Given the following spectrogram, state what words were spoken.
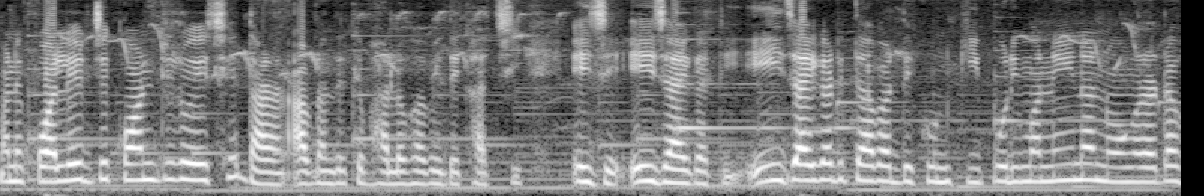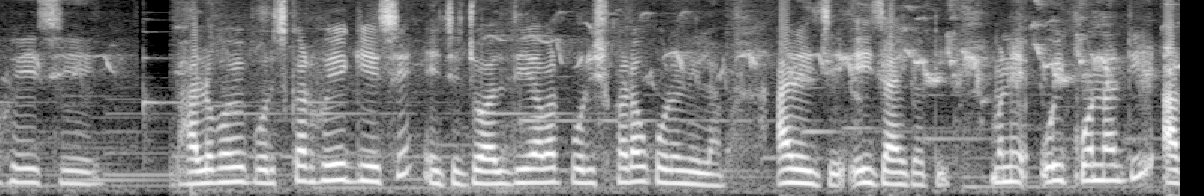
মানে কলের যে কনটি রয়েছে, দাঁড়ান, আপনাদেরকে ভালোভাবে দেখাচ্ছি। এই যে, এই জায়গাটি, এই জায়গাটিতে আবার দেখুন কি পরিমাণেই না নোংরাটা হয়েছে। ভালোভাবে পরিষ্কার হয়ে গিয়েছে, এই যে জল দিয়ে আবার পরিষ্কারও করে নিলাম। আর এই যে, এই জায়গাটি মানে ওই কোনাটি আর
